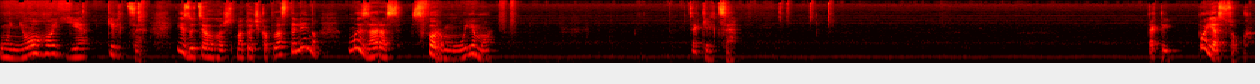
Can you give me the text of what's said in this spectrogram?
У нього є кільце. І з цього ж шматочка пластиліну ми зараз сформуємо це кільце. Такий поясок.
